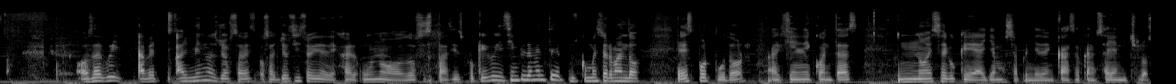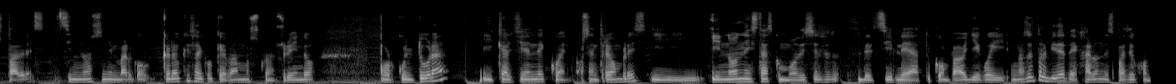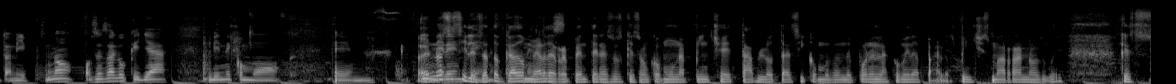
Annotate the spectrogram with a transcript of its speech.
O sea, güey, a ver, al menos yo, ¿sabes? O sea, yo sí soy de dejar uno o dos espacios, porque, güey, simplemente, pues como está Armando, es por pudor. Al fin de cuentas, no es algo que hayamos aprendido en casa o que nos hayan dicho los padres, sino, sin embargo, creo que es algo que vamos construyendo por cultura y que al final de cuentas, o sea, entre hombres, y, y no necesitas como decir- decirle a tu compa, oye, güey, no se te olvide dejar un espacio junto a mí. No, o sea, es algo que ya viene como... Eh, No sé si les ha tocado mear de repente en esos que son como una pinche tablota, así como donde ponen la comida para los pinches marranos, güey. Que es,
